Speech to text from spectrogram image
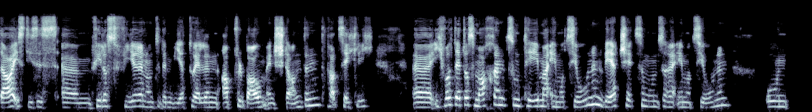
da ist dieses ähm, Philosophieren unter dem virtuellen Apfelbaum entstanden tatsächlich. Äh, ich wollte etwas machen zum Thema Emotionen, Wertschätzung unserer Emotionen und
